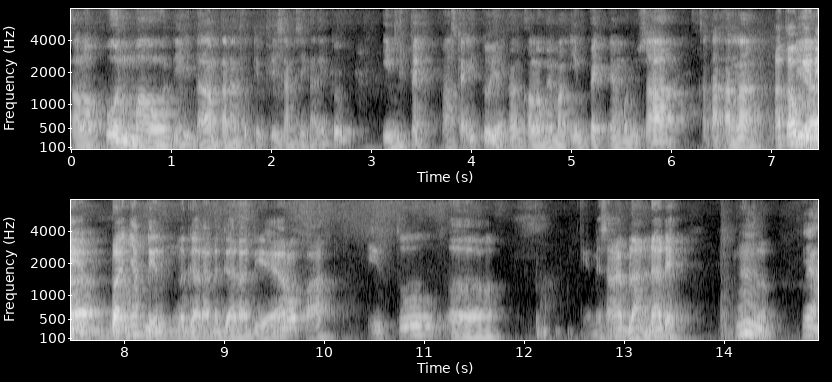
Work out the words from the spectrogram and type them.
kalaupun mau di dalam tanda kutip disangsikan itu impact pasca itu ya kan kalau memang impactnya merusak katakanlah atau dia- gini banyak di negara-negara di Eropa itu eh, ya misalnya Belanda deh gitu. Hmm. Ya.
